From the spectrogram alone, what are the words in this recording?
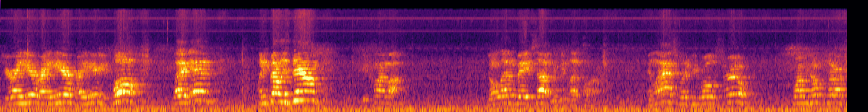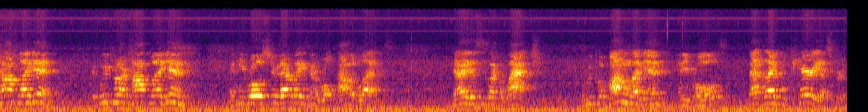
So you're right here, right here, right here. You pull, leg in. When he belly's down, you climb up. Don't let him base up. You get left behind. And last, what if he rolls through? Why we don't put our top leg in. If we put our top leg in and he rolls through that way, he's going to roll out of legs. Okay, this is like a latch. If we put bottom leg in and he rolls, that leg will carry us through.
